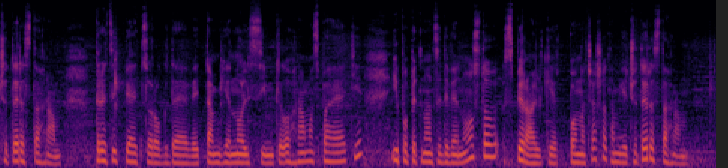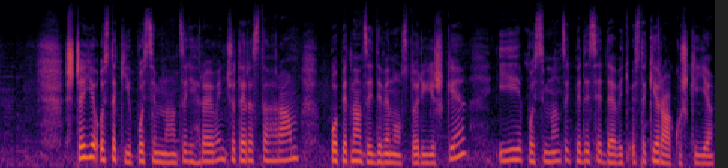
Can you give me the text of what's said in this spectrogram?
400 грам, 35,49, там є 0,7 кілограма спагеті і по 15,90 спіральки. Повна чаша там є 400 грам. Ще є ось такі по 17 гривень 400 грам, по 15,90 ріжки і по 17,59 ось такі ракушки є.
